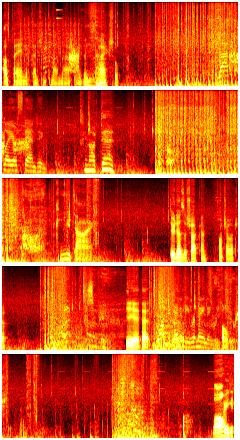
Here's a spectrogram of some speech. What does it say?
I was paying attention to my map more than the actual. Last player standing. Is he not dead? Can you die? Dude has a shotgun. Watch out! Watch out! Yeah, yeah, that. One the- enemy remaining. Oh shit! Nice. Oh. Well, Are you,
